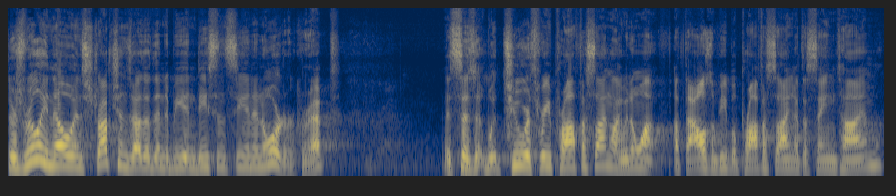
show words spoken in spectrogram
There's really no instructions other than to be in decency and in order, correct? It says with two or three prophesying, like we don't want a thousand people prophesying at the same time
